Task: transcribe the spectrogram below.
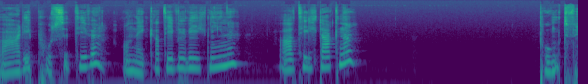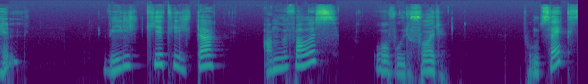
Hva er de positive og negative virkningene av tiltakene? Punkt 5. Hvilke tiltak anbefales, og hvorfor? Punkt 6.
